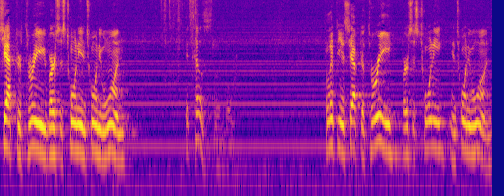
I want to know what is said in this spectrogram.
chapter 3, verses 20 and 21, it tells us a little more. Philippians chapter 3, verses 20 and 21.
